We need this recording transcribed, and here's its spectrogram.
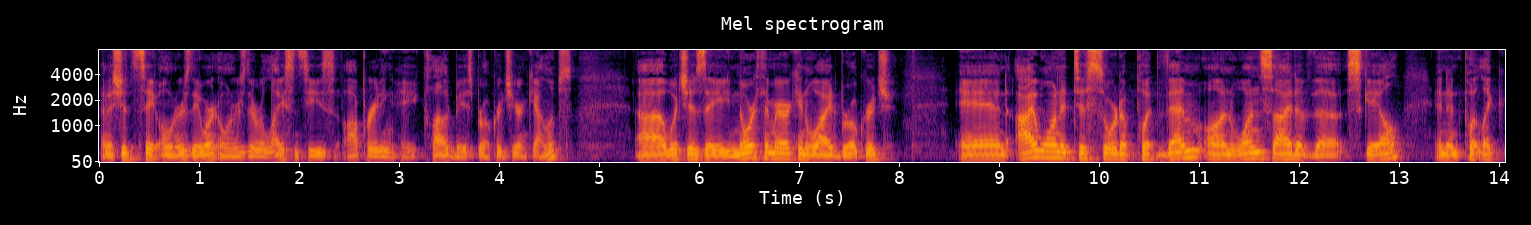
And I shouldn't say owners; they weren't owners; they were licensees operating a cloud-based brokerage here in Kamloops, uh, which is a North American-wide brokerage. And I wanted to sort of put them on one side of the scale, and then put like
